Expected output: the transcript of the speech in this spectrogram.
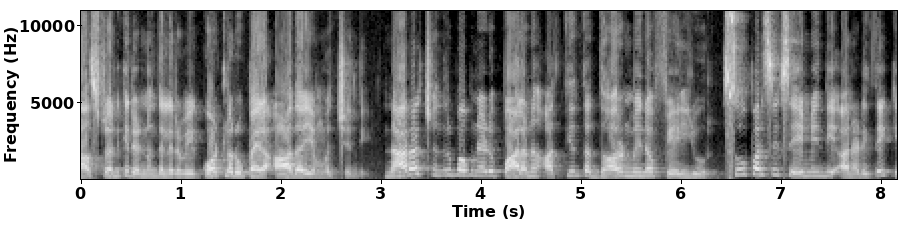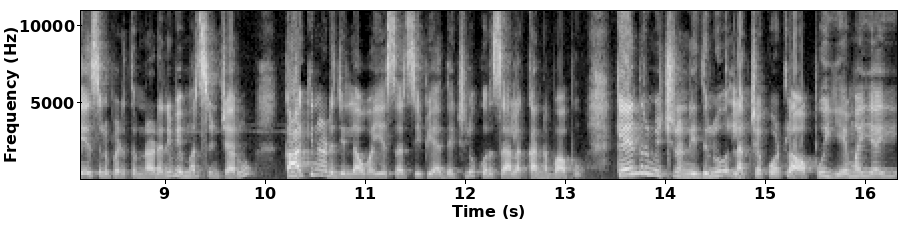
రాష్ట్రానికి రెండు వందల ఇరవై కోట్ల రూపాయల ఆదాయం వచ్చింది. నారా చంద్రబాబు నాయుడు పాలన అత్యంత దారుణమైన ఫెయిల్యూర్. సూపర్ సిక్స్ ఏమైంది అని అడిగితే కేసులు పెడుతున్నాడని విమర్శించారు కాకినాడ జిల్లా వైఎస్ఆర్సీపీ అధ్యక్షులు కురసాల కన్నబాబు. కేంద్రం ఇచ్చిన నిధులు లక్ష కోట్ల అప్పు ఏమయ్యాయి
